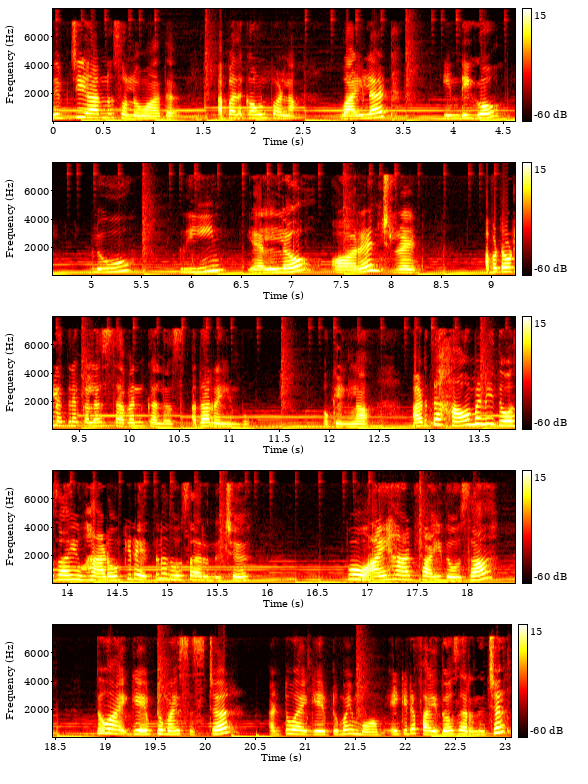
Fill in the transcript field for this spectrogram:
விப்ஜிஆர்னு சொல்லுவோம் அதை. அப்ப அதை கவுண்ட் பண்ணலாம். Violet indigo blue green yellow orange red அப்போ டோட்டல் எத்தனை கலர்ஸ் செவன் கலர்ஸ் அதான் ரெயின்போ ஓகேங்களா? அடுத்து how many dosa you had உங்ககிட்ட எத்தனை தோசா இருந்துச்சு? இப்போ I had five dosa two I gave to my sister and two I gave to my mom என்கிட்ட ஃபைவ் தோசை இருந்துச்சு.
